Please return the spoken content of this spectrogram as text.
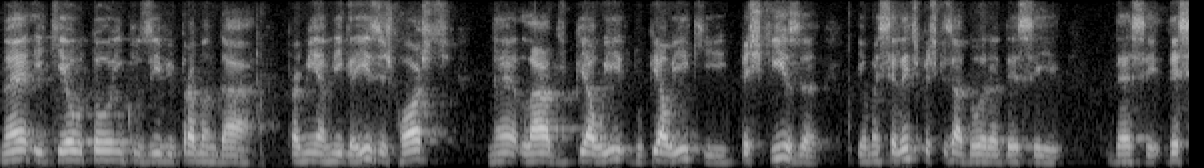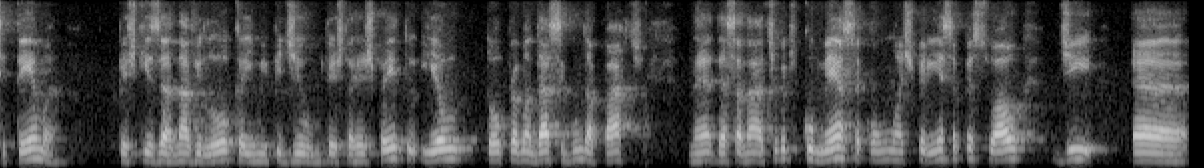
né, e que eu estou, inclusive, para mandar para minha amiga Isis Rost, né, lá do Piauí, do Piauí, que pesquisa, e é uma excelente pesquisadora desse, desse, desse tema, pesquisa Nave Louca, e me pediu um texto a respeito, e eu estou para mandar a segunda parte né, dessa narrativa, que começa com uma experiência pessoal de é,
